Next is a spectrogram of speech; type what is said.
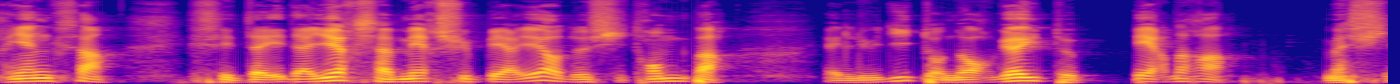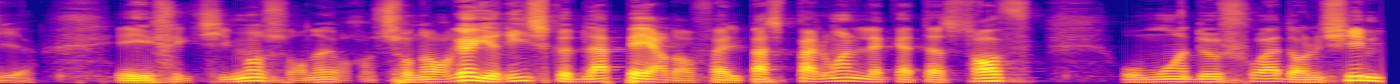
Rien que ça. Et d'ailleurs, sa mère supérieure ne s'y trompe pas. Elle lui dit Ton orgueil te perdra, ma fille. Et effectivement, son, or- son orgueil risque de la perdre. Enfin, elle passe pas loin de la catastrophe, au moins deux fois dans le film,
